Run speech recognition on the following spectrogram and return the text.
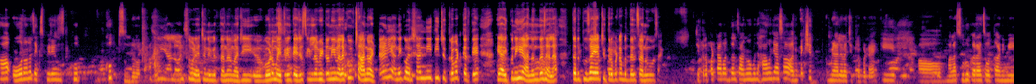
हा ओव्हरऑलच एक्सपिरियन्स खूप खूप सुंदर होता. आणि या लॉन्च सोहळ्याच्या निमित्तानं माझी गोड मैत्रीण तेजस्वीला भेटूनही मला खूप छान वाटतं आणि अनेक वर्षांनी ती चित्रपट करते हे ऐकूनही आनंद झाला. तर तुझा या चित्रपटाबद्दलचा अनुभव सांग. चित्रपटाबद्दलचा अनुभव म्हणजे हा म्हणजे असा अनपेक्षित मिळालेला चित्रपट आहे की मला सुरू करायचं होतं आणि मी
